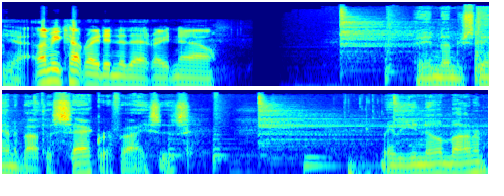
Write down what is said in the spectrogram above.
Yeah, let me cut right into that right now. I didn't understand about the sacrifices. Maybe you know about them?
